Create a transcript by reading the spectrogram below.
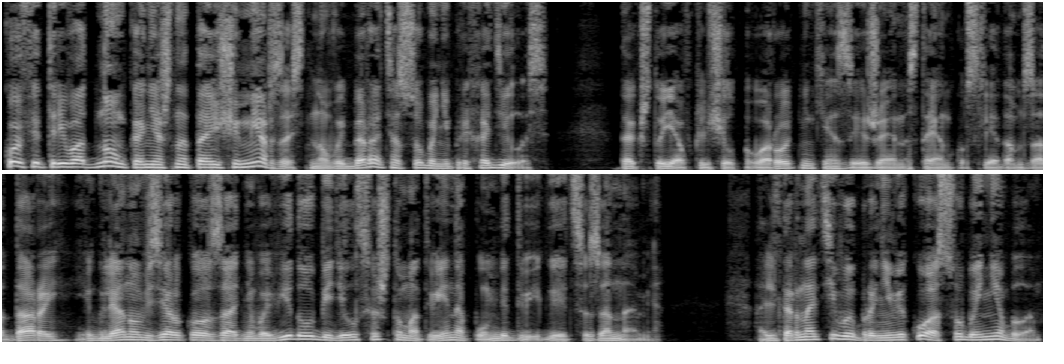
Кофе три в одном, конечно, та еще мерзость, но выбирать особо не приходилось. Так что я включил поворотники, заезжая на стоянку следом за Дарой, и, глянув в зеркало заднего вида, убедился, что Матвей на пумбе двигается за нами. Альтернативы броневику особой не было,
